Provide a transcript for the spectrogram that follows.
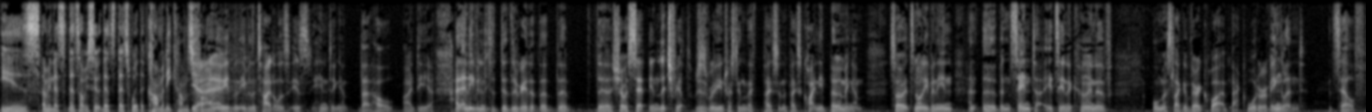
is I mean that's that's obviously that's that's where the comedy comes yeah, from. and even even the title is, is hinting at that whole idea, and, and even to the degree that the, the the show is set in Lichfield, which is really interesting. They've placed it in a place quite near Birmingham, so it's not even in an urban centre. It's in a kind of almost like a very quiet backwater of England itself.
